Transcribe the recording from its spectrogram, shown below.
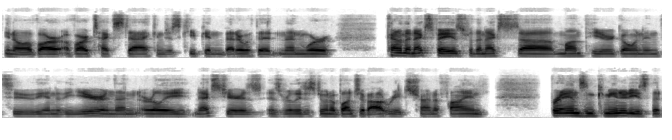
you know, of our of our tech stack, and just keep getting better with it. And then we're kind of the next phase for the next uh, month here going into the end of the year and then early next year is, is really just doing a bunch of outreach trying to find brands and communities that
